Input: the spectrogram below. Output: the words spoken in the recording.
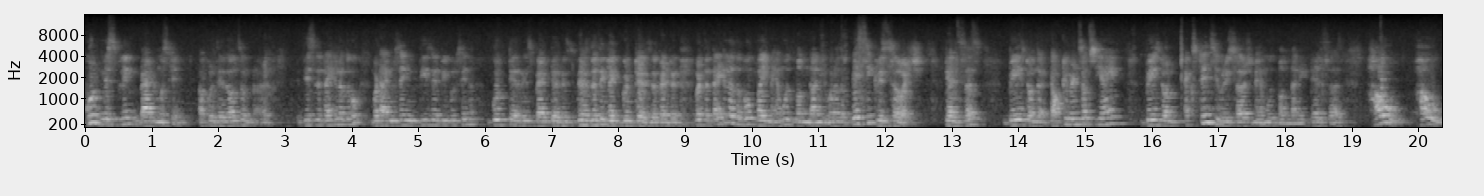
Good Muslim, Bad Muslim. Of course, there is also, uh, this is the title of the book, but I'm saying, these are people saying, good terrorists, bad terrorists, there is nothing like good terrorists or bad terrorists. But the title of the book by Mahmood Mamdani, one of the basic research, tells us, based on the documents of CIA, based on extensive research, Mahmood Mamdani tells us how, how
